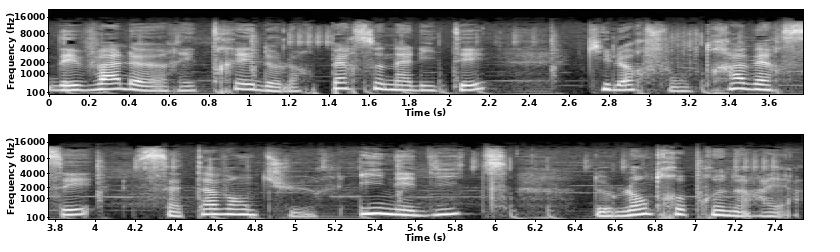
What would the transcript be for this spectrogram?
des valeurs et traits de leur personnalité qui leur font traverser cette aventure inédite de l'entrepreneuriat.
